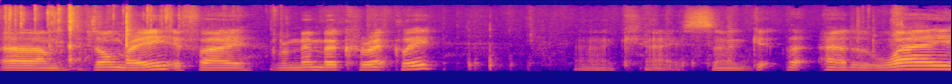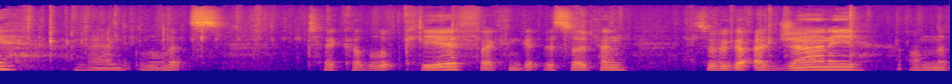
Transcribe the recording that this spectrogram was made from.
um, Domri, if I remember correctly. Okay, so get that out of the way, and let's take a look here if I can get this open. So we've got a Ajani on the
